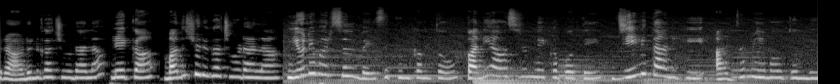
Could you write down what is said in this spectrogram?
ప్రాణులుగా చూడాలా? లేక మనుషులుగా చూడాలా? యూనివర్సల్ బేసిక్ ఇన్కమ్తో పని అవసరం లేకపోతే జీవితానికి అర్థం ఏమవుతుంది?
